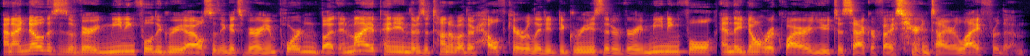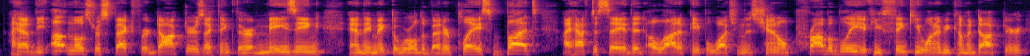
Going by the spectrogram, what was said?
And I know this is a very meaningful degree. I also think it's very important, but in my opinion, there's a ton of other healthcare related degrees that are very meaningful and they don't require you to sacrifice your entire life for them. I have the utmost respect for doctors. I think they're amazing and they make the world a better place. But I have to say that a lot of people watching this channel, probably if you think you want to become a doctor,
